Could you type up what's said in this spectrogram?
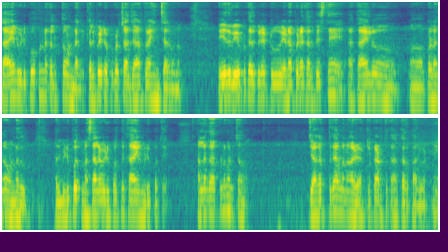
కాయలు విడిపోకుండా కలుపుతూ ఉండాలి. కలిపేటప్పుడు కూడా చాలా జాగ్రత్త వహించాలి మనం. ఏదో వేపుడు కలిపినట్టు ఎడాపెడా కలిపేస్తే ఆ కాయలు బలంగా ఉండదు. అది విడిపోతుంది మసాలా విడిపోతుంది కాయలు విడిపోతాయి. అలా కాకుండా కొంచెం జాగ్రత్తగా మనం అట్ల కాడుతూ కదపాలి వాటిని.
